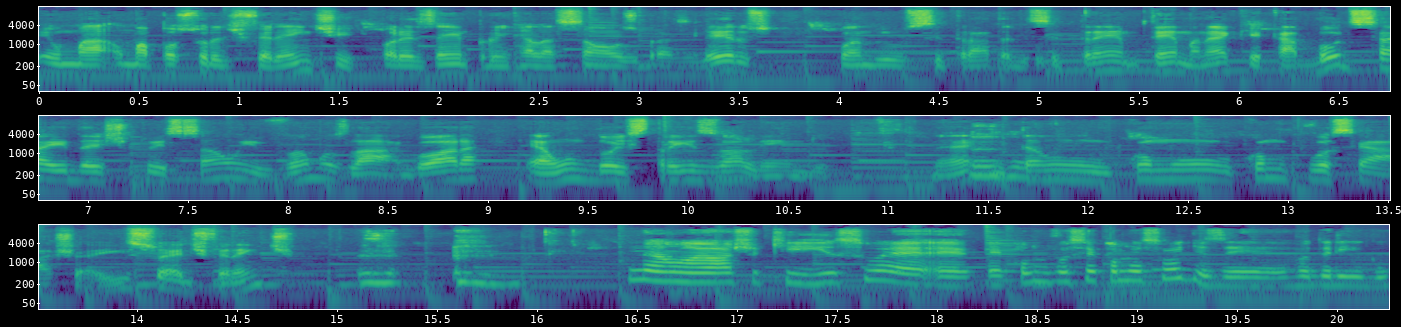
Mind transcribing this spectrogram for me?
uma, uma postura diferente, por exemplo, em relação aos brasileiros, quando se trata desse tema, né, que acabou de sair da instituição e vamos lá, agora é um, dois, três valendo. Né? Uhum. Então, como, como que você acha? Isso é diferente? Não, eu acho que isso é, é, é como você começou a dizer, Rodrigo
